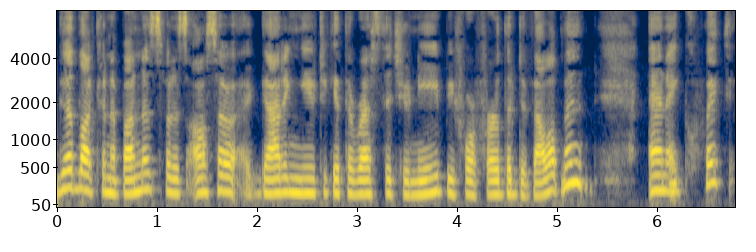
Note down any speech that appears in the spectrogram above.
good luck and abundance, but it's also guiding you to get the rest that you need before further development. And a quick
